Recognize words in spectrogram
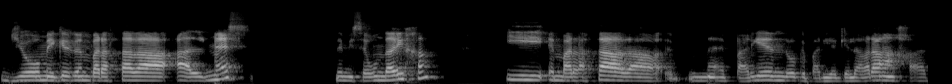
yo me quedo embarazada al mes de mi segunda hija y embarazada, pariendo, que paría aquí en la granja,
